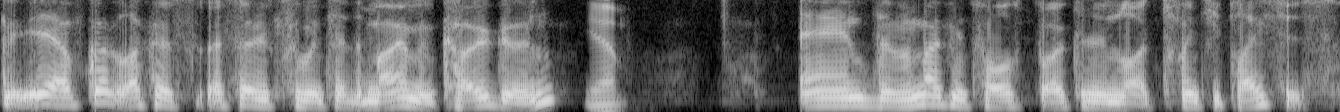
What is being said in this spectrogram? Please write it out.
But yeah, I've got like a, a 32 inch at the moment, Kogan, Yep. and the remote control's broken in like 20 places.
